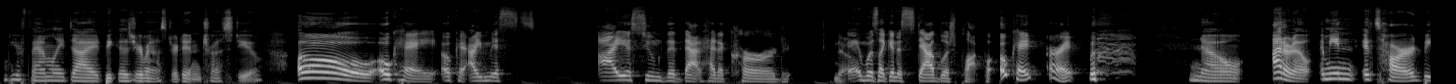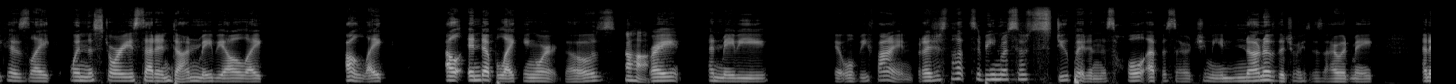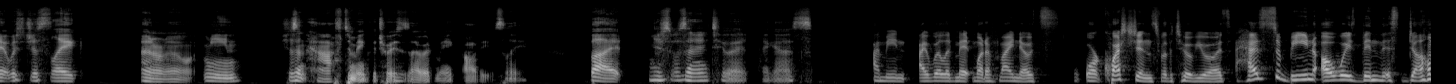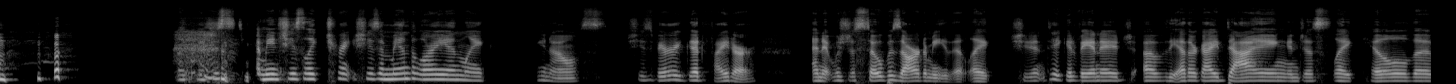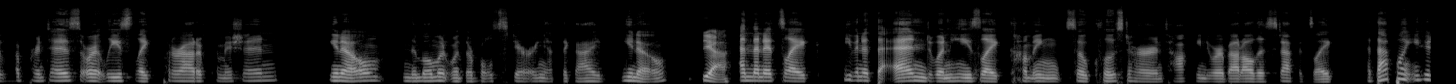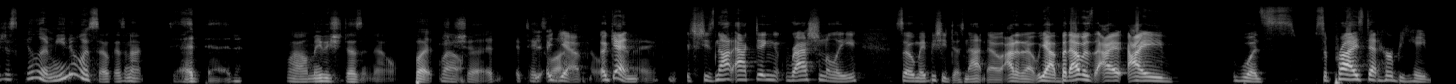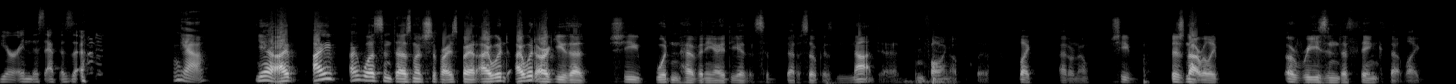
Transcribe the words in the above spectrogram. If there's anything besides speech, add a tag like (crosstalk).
Your family died because your master didn't trust you." Oh, okay. Okay. I missed I assumed that that had occurred. no. It was like an established plot point. Okay. All right. (laughs) No, I don't know. I mean, it's hard because like when the story is said and done, maybe I'll like, I'll like, I'll end up liking where it goes, uh-huh. right? And maybe it will be fine. But I just thought Sabine was so stupid in this whole episode. She made none of the choices I would make, and it was just like, I don't know. I mean, she doesn't have to make the choices I would make, obviously, but I just wasn't into it. I guess. I mean, I will admit one of my notes or questions for the two of you was Has Sabine always been this dumb? (laughs) Like I just, I mean, she's like, tra- she's a Mandalorian, like, you know, she's a very good fighter. And it was just so bizarre to me that, like, she didn't take advantage of the other guy dying and just, like, kill the apprentice or at least, like, put her out of commission, you know, in the moment when they're both staring at the guy, you know. yeah. And then it's like, even at the end when he's, like, coming so close to her and talking to her about all this stuff, it's like, at that point, you could just kill him. You know, Ahsoka's not dead, dead. Well, maybe she doesn't know, but Well, she should. It takes y- a uh, lot. yeah, to again, guy. She's not acting rationally, so maybe she does not know. I don't know. Yeah, but that was I I was surprised at her behavior in this episode. (laughs) yeah, Yeah, I, I, I wasn't as much surprised by it. I would, I would argue that she wouldn't have any idea that Sa- that Ahsoka's not dead from falling off the cliff. Like, I don't know. She, there's not really a reason to think that like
